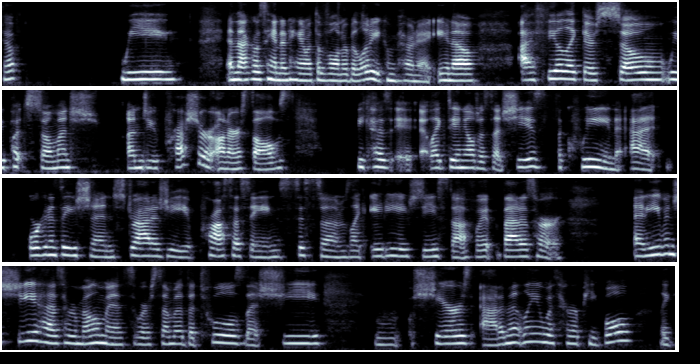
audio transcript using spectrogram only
Yep we and that goes hand in hand with the vulnerability component you know i feel like there's so we put so much undue pressure on ourselves because it, like danielle just said she is the queen at organization strategy processing systems like adhd stuff that is her and even she has her moments where some of the tools that she shares adamantly with her people like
